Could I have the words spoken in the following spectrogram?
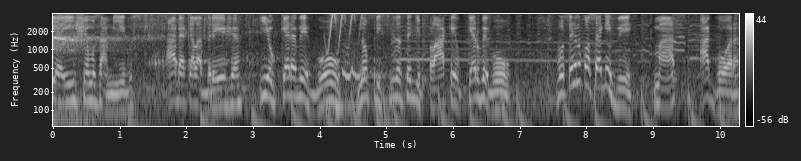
e aí chamamos amigos, abre aquela breja e eu quero é ver gol. Não precisa ser de placa, eu quero ver gol. Vocês não conseguem ver, mas agora,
